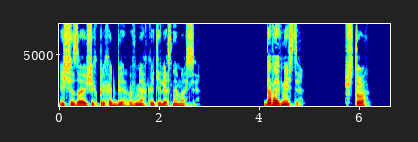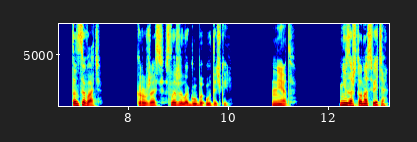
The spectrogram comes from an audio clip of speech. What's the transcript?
исчезающих при ходьбе в мягкой телесной массе. «Давай вместе». «Что?» «Танцевать». Кружась, сложила губы уточкой. «Нет». «Ни за что на свете?»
